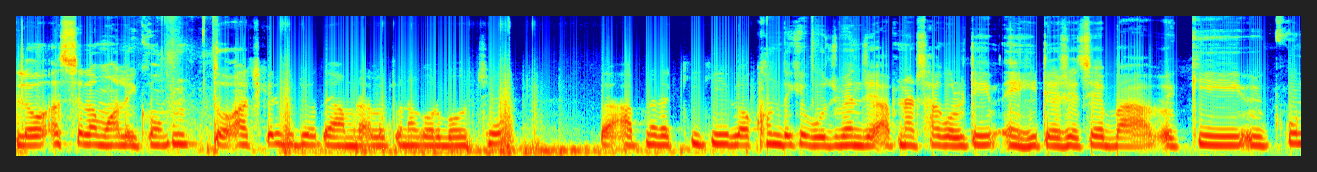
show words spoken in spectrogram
হ্যালো, আসসালামু আলাইকুম। তো আজকের ভিডিওতে আমরা আলোচনা করব হচ্ছে আপনারা কি কি লক্ষণ দেখে বুঝবেন যে আপনার ছাগলটি হিটে এসেছে বা কি, কোন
